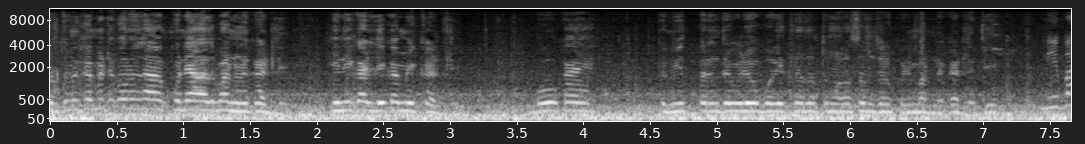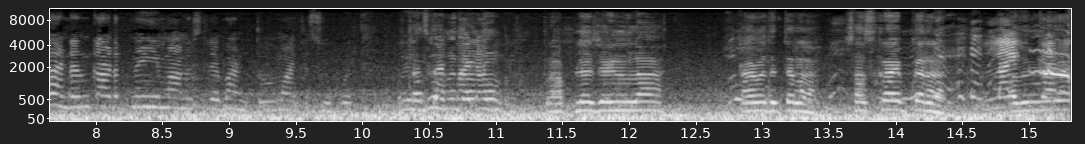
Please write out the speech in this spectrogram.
तर तुम्ही कमेंट करून सांगा कोणी आज भांडण काढली. हिने काढली का मी काढली? भाऊ काय. तुम्ही इथपर्यंत व्हिडिओ बघितला तर तुम्हाला समजेल कोणी भांडण काढली ती. मी भांडण काढत नाही माणूस लय भांडतो माझ्यासोबत. चालतंय मित्रांनो. तर आपल्या चॅनलला काय म्हणतात त्याला? सबस्क्राईब करा. अजून करा.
